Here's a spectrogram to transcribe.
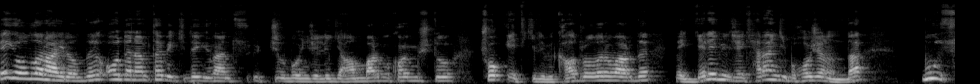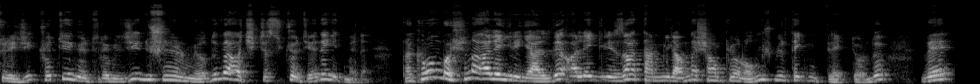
Ve yollar ayrıldı. O dönem tabii ki de Juventus 3 yıl boyunca lige ambargo koymuştu. Çok etkili bir kadroları vardı ve gelebilecek herhangi bir hocanın da bu süreci kötüye götürebileceği düşünülmüyordu ve açıkçası kötüye de gitmedi. Takımın başına Allegri geldi. Allegri zaten Milan'da şampiyon olmuş bir teknik direktördü ve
